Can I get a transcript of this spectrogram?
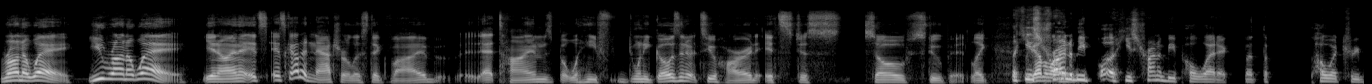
"Run away, you run away," you know, and it's it's got a naturalistic vibe at times, but when he when he goes into it too hard, it's just so stupid. Like, Like he's trying line- to be he's trying to be poetic, but the poetry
